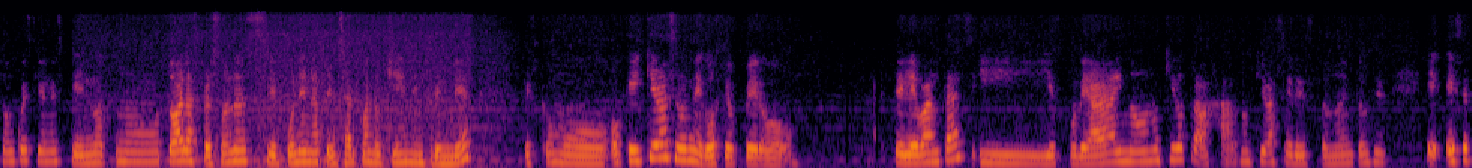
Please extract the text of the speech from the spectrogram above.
son cuestiones que no, no todas las personas se ponen a pensar cuando quieren emprender. Es como, ok, quiero hacer un negocio, pero te levantas y es de, ay, no, no quiero trabajar, no quiero hacer esto, ¿no? Entonces, e, ese,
